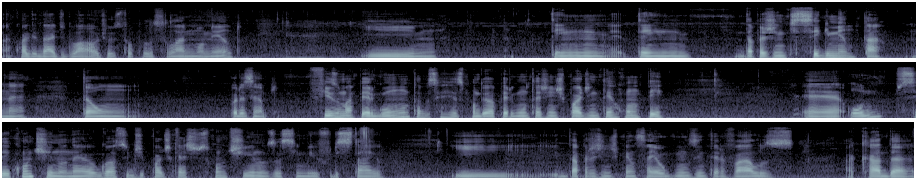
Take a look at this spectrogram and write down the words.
a, qualidade do áudio, eu estou pelo celular no momento. E tem, tem dá para a gente segmentar, né? Então, por exemplo, fiz uma pergunta, você respondeu a pergunta, a gente pode interromper. É, ou ser contínuo, né? Eu gosto de podcasts contínuos, assim, meio freestyle e dá pra gente pensar em alguns intervalos a cada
